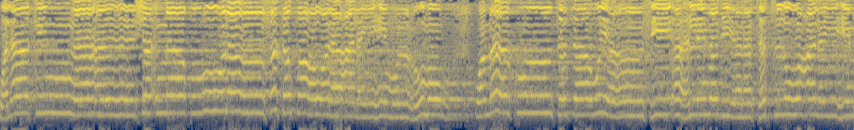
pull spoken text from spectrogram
ولكننا أنشأنا قرونا فتطاول عليهم العمر وما كنت تاويا في أهل مدين تتلو عليهم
